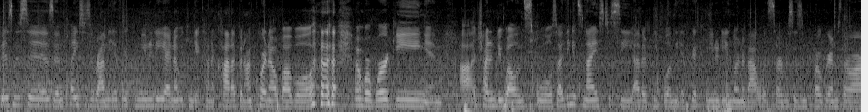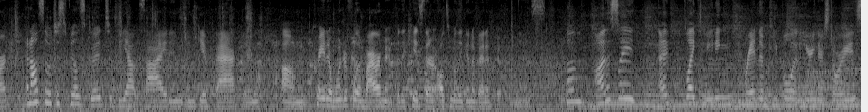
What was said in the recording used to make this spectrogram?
businesses and places around the Ithaca community. I know we can get kind of caught up in our Cornell bubble when we're working and uh, trying to do well in school. So I think it's nice to see other people in the Ithaca community and learn about what services and programs there are. And also it just feels good to be outside and, and give back and um, create a wonderful environment for the kids that are ultimately going to benefit from this. Honestly, I liked meeting random people and hearing their stories.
